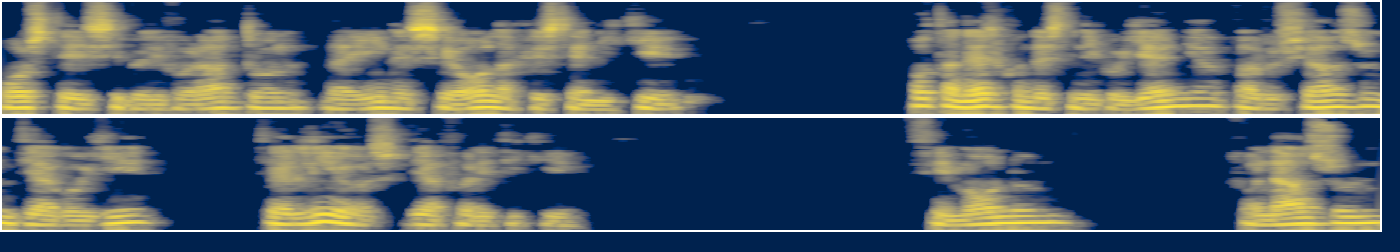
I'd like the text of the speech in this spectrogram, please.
ώστε η συμπεριφορά των να είναι σε όλα χριστιανική, όταν έρχονται στην οικογένεια παρουσιάζουν διαγωγή τελείως διαφορετική. Θυμώνουν, φωνάζουν,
